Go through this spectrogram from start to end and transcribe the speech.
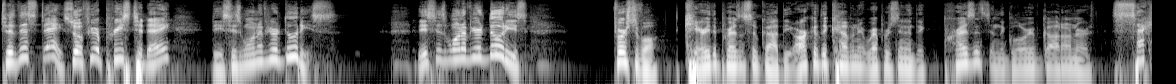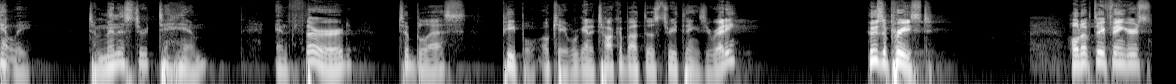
to this day. So if you're a priest today, this is one of your duties. This is one of your duties. First of all, carry the presence of God. The Ark of the Covenant represented the presence and the glory of God on earth. Secondly, to minister to Him and third, to bless people. Okay, we're going to talk about those three things. You ready? Who's a priest? Hold up three fingers.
